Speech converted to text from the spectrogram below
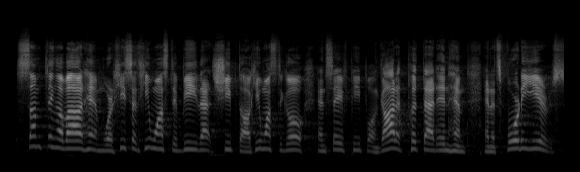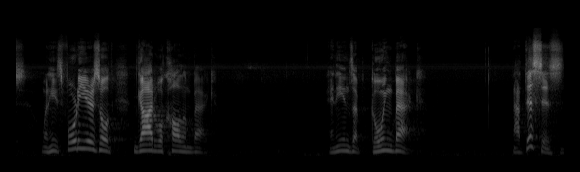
something about him where he said he wants to be that sheepdog. He wants to go and save people. And God had put that in him, and it's 40 years. When he's 40 years old, God will call him back. And he ends up going back. Now, this is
